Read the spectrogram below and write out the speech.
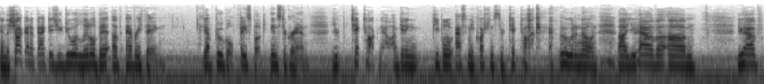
And the shotgun effect is you do a little bit of everything. You have Google, Facebook, Instagram, your TikTok now. I'm getting people asking me questions through TikTok. Who would have known? Uh, you have, uh, um, you have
